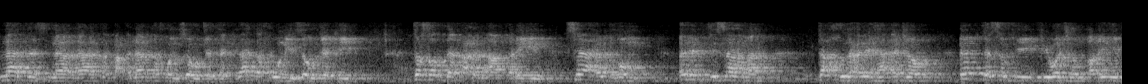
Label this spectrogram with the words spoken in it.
لا تز... لا لا, تقع... لا تخون زوجتك لا تخوني زوجك. تصدق على الآخرين ساعدهم. الابتسامة تأخذ عليها أجر. ابتسم في في وجه الضعيف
